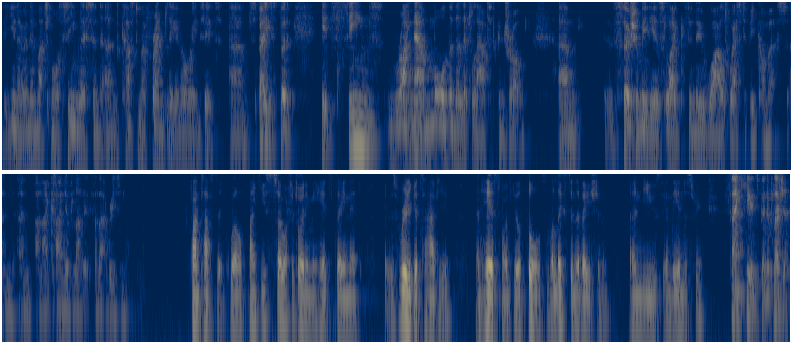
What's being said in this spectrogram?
you know, in a much more seamless and, and customer friendly and oriented um, space. But it seems right now more than a little out of control. Um, social media is like the new wild west of e-commerce, and, and, and I kind of love it for that reason. Fantastic. Well, thank you so much for joining me here today, Nick. It was really good to have you and hear some of your thoughts on the latest innovation and news in the industry. Thank you. It's been a pleasure.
